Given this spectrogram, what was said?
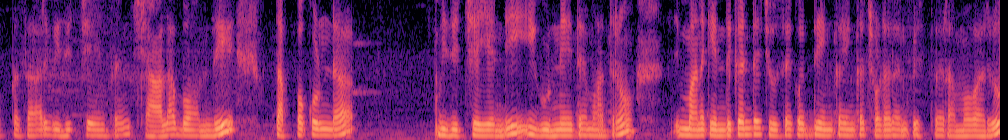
ఒక్కసారి విజిట్ చేయండి ఫ్రెండ్స్. చాలా బాగుంది. తప్పకుండా విజిట్ చేయండి. ఈ గుడిని అయితే మాత్రం మనకి ఎందుకంటే చూసే కొద్దీ ఇంకా ఇంకా చూడాలనిపిస్తారు అమ్మవారు.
